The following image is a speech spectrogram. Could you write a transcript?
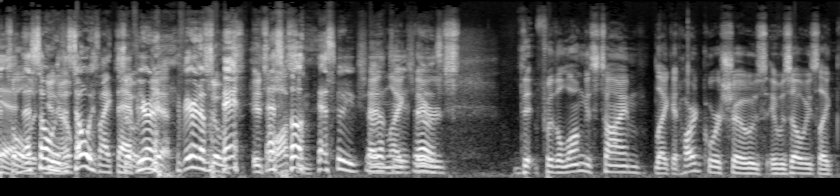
that's yeah. That's it- you always know? it's always like that. So, if you're in a, yeah. if you're in a so band, it's, it's that's awesome. All, that's who you show and up like to the shows. the, for the longest time, like at hardcore shows, it was always like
